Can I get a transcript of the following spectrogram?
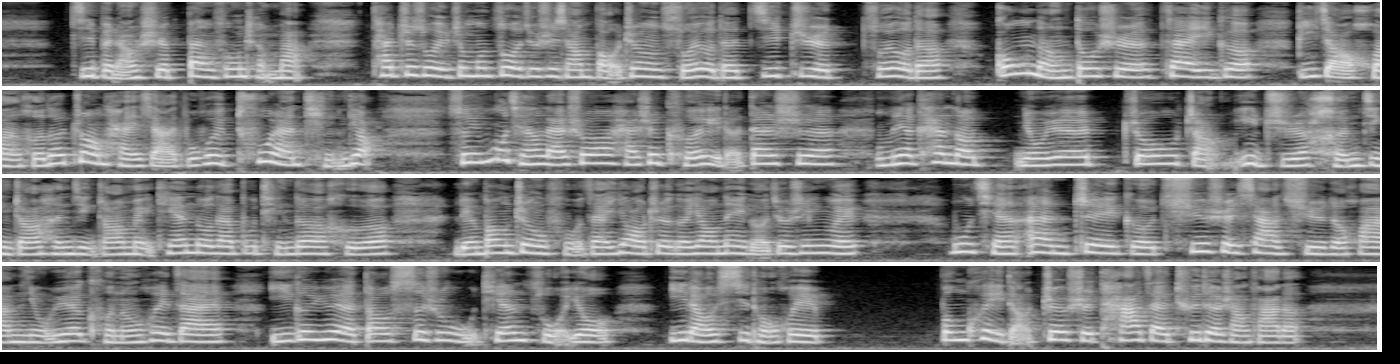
基本上是半封城吧。他之所以这么做，就是想保证所有的机制、所有的功能都是在一个比较缓和的状态下，不会突然停掉。所以目前来说还是可以的。但是我们也看到纽约州长一直很紧张、很紧张，每天都在不停的和联邦政府在要这个要那个，就是因为。目前按这个趋势下去的话，纽约可能会在一个月到四十五天左右，医疗系统会崩溃掉。这是他在 Twitter 上发的，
